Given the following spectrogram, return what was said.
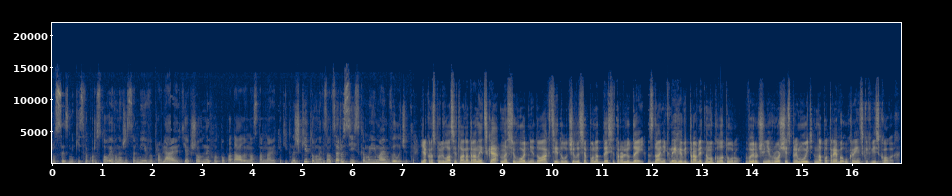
русизм якийсь використовує, вони вже самі виправляють. Якщо в них от попадали в нас там навіть такі книжки, то вони казали, це російська, ми її маємо вилучити. Як розповіла Світлана Драницька, на сьогодні до акції долучилися понад 10 людей. Здані книги відправлять на макулатуру. Виручені гроші спрямують на потреби українських військових.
